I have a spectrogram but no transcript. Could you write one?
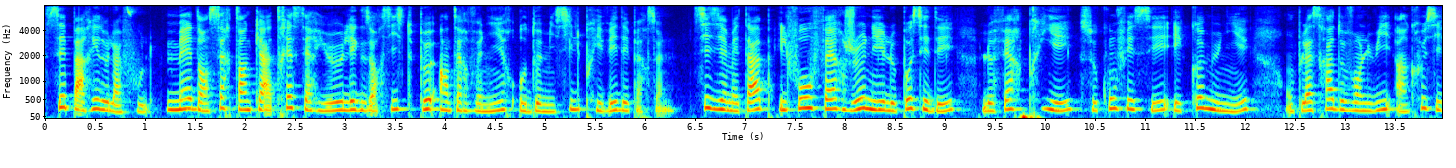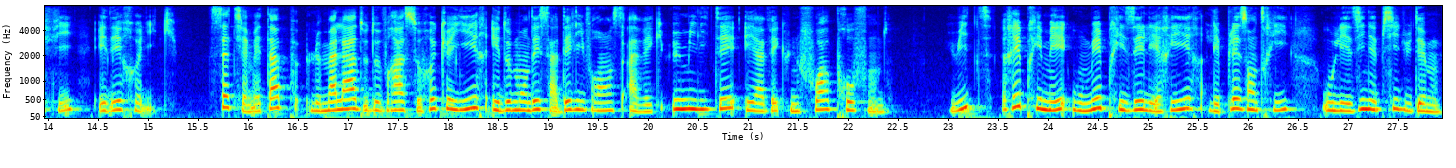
séparé de la foule. Mais dans certains cas très sérieux, l'exorciste peut intervenir au domicile privé des personnes. Sixième étape, il faut faire jeûner le possédé, le faire prier, se confesser et communier. On placera devant lui un crucifix et des reliques. Septième étape, le malade devra se recueillir et demander sa délivrance avec humilité et avec une foi profonde. 8. Réprimer ou mépriser les rires, les plaisanteries ou les inepties du démon.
